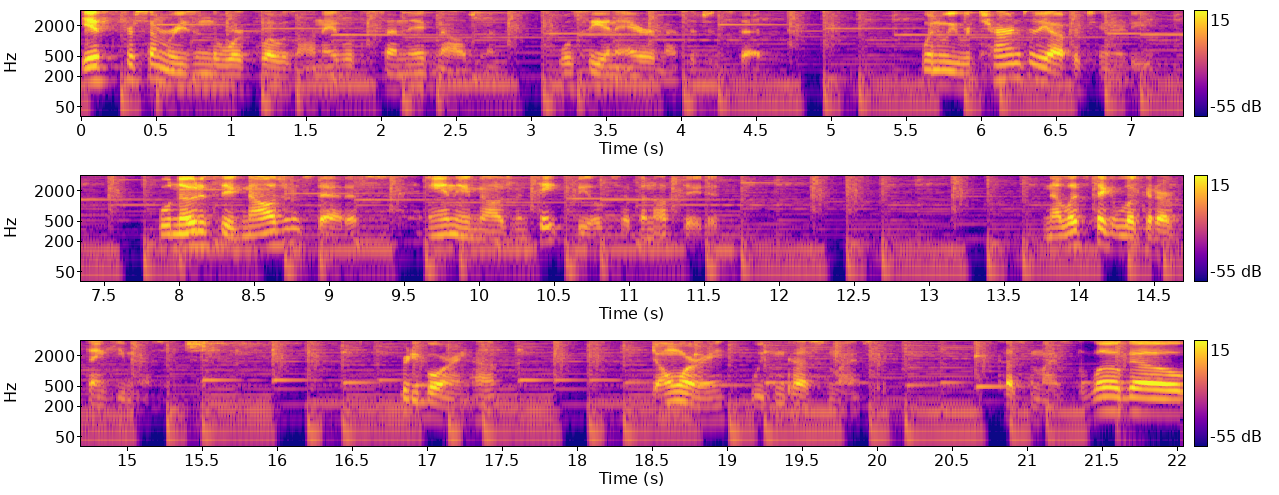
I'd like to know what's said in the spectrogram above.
If for some reason the workflow is unable to send the acknowledgement, we'll see an error message instead. When we return to the opportunity, we'll notice the acknowledgement status and the acknowledgement date fields have been updated. Now let's take a look at our thank you message. Pretty boring, huh? Don't worry, we can customize it. Customize the logo,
